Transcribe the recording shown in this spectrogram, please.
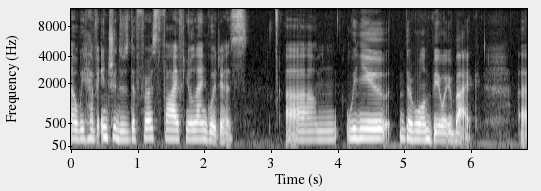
uh, we have introduced the first five new languages, um, we knew there won't be a way back. Uh,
